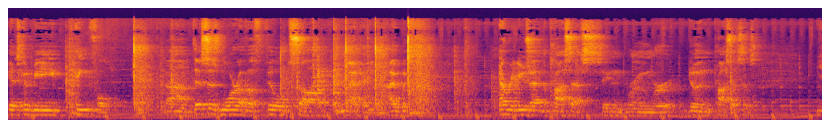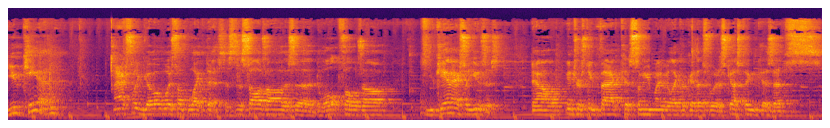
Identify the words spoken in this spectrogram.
It's going to be painful. Um, this is more of a filled saw, in my opinion. I would not ever use that in the processing room or doing processes. You can actually go with something like this. This is a Sawzall, this is a DeWalt Sawzall. You can actually use this. Now, interesting fact, because some of you might be like, okay, that's really disgusting because that's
